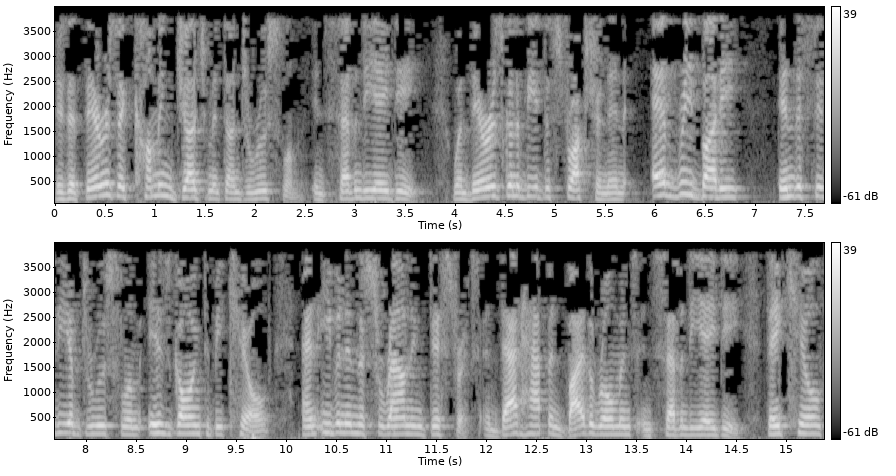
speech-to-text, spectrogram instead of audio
is that there is a coming judgment on Jerusalem in 70 AD when there is going to be a destruction and everybody in the city of Jerusalem is going to be killed, and even in the surrounding districts. And that happened by the Romans in 70 AD. They killed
